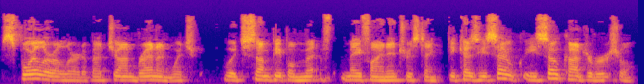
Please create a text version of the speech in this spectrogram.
spoiler alert about John Brennan, which which some people may, may find interesting because he's so he's so controversial,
